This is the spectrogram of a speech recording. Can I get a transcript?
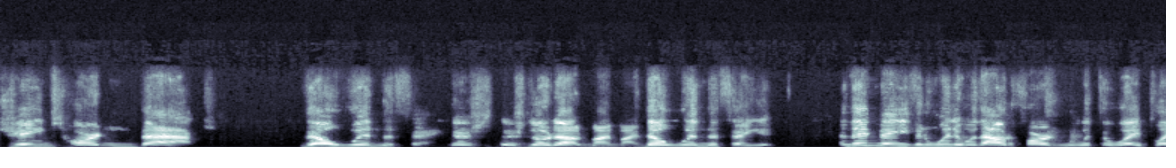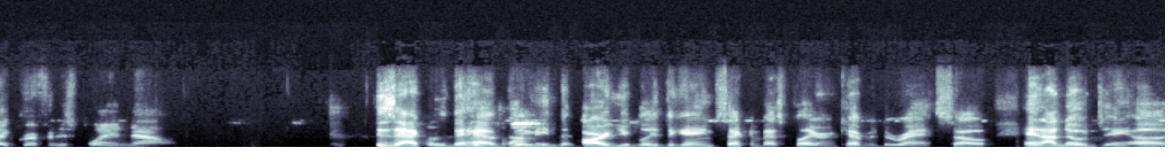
James Harden back, they'll win the thing. There's there's no doubt in my mind. They'll win the thing, and they may even win it without Harden with the way Blake Griffin is playing now. Exactly. They have, I mean, arguably the game's second best player in Kevin Durant. So, and I know uh,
